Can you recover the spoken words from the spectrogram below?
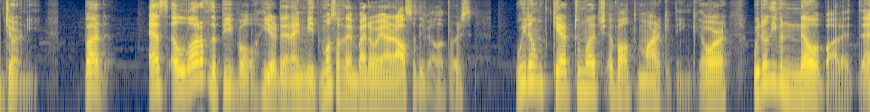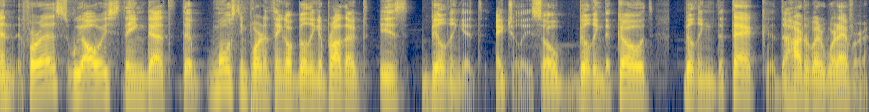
journey. But as a lot of the people here that I meet, most of them, by the way, are also developers, we don't care too much about marketing or we don't even know about it. And for us, we always think that the most important thing of building a product is building it, actually. So, building the code, building the tech, the hardware, whatever.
